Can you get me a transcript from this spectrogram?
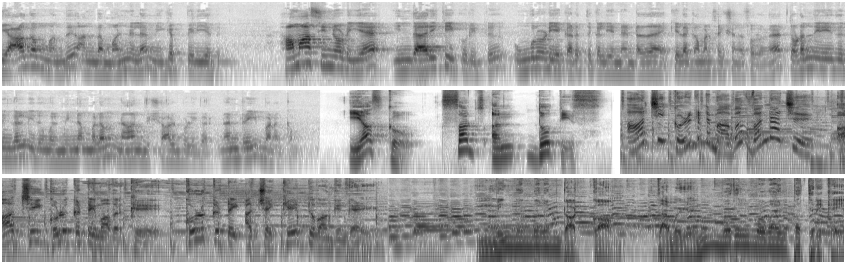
தியாகம் வந்து அந்த மண்ணில் மிகப்பெரியது. ஹமாஸினுடைய இந்த அறிக்கை குறித்து உங்களுடைய கருத்துக்கள் என்னன்றதை கீழே கமெண்ட் செக்ஷனில் சொல்லுங்கள் தொடர்ந்து இணைந்திருங்கள். இது உங்கள் மின்னம்பலம். நான் விஷால் பொலிவர் நன்றி. வணக்கம். Yasco suits and dhotis. Aachi கொழுக்கட்டை மாவு வந்தாச்சு. ஆச்சி கொழுக்கட்டை மாவிற்கு கொழுக்கட்டை அச்சை கேட்டு வாங்குங்கள். மின்னம்பலம் டாட் காம் தமிழின் முதல் மொபைல் பத்திரிகை.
